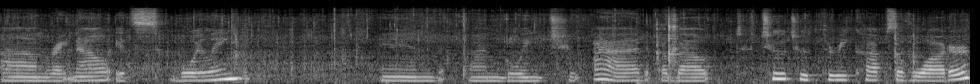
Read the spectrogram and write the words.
um, right now it's boiling and I'm going to add about two to three cups of water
